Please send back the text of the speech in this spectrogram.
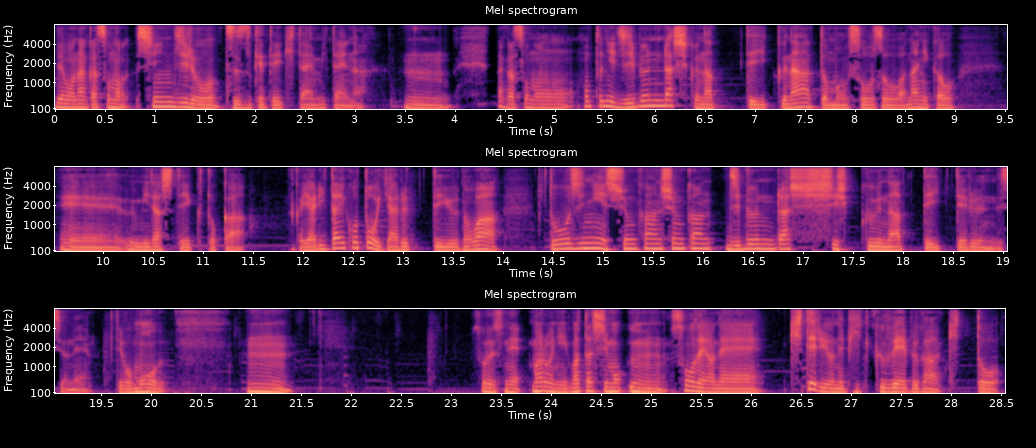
でもなんかその信じるを続けていきたいみたいな。うん。なんかその、本当に自分らしくなってていくなと思う想像は何かを、えー、生み出していくとか、なんかやりたいことをやるっていうのは、同時に瞬間瞬間自分らしくなっていってるんですよね。って思う。うん。そうですね。マロに私も、うん、そうだよね。来てるよね、ビッグウェーブがきっと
